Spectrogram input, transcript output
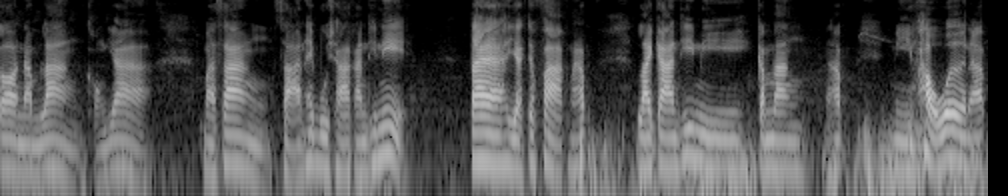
ก็นำร่างของย่ามาสร้างศาลให้บูชากันที่นี่ แต่อยากจะฝากนะครับ รายการที่มีกำลังนะครับมี power นะครับ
